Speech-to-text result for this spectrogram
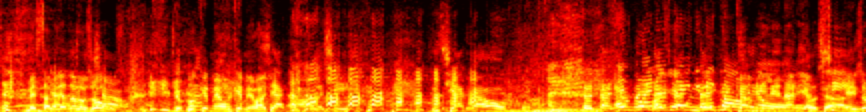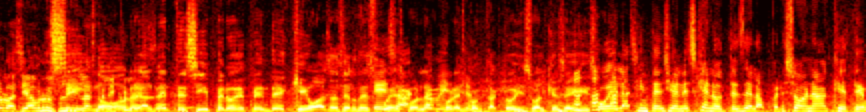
me está Ya, mirando los ojos. chao. Yo creo que mejor que me Se vaya. acabó, sí. Se acabó. Total. Es buena técnica, milenaria. O sea, sí, eso lo hacía Bruce Lee Sí, en las no, películas. realmente sí, pero depende de qué vas a hacer después con, la- con el contacto visual que se hizo. O de las intenciones que notes de la persona que te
